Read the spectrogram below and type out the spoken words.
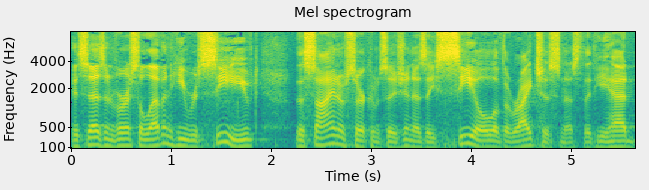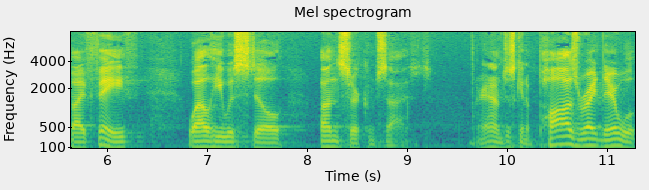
It says in verse 11, he received the sign of circumcision as a seal of the righteousness that he had by faith while he was still uncircumcised. I'm just going to pause right there. We'll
